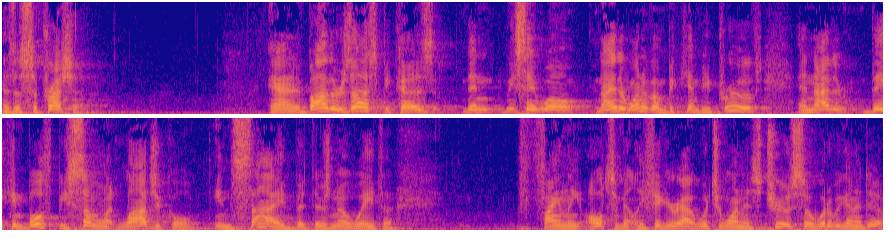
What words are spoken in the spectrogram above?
As a suppression. And it bothers us because then we say, well, neither one of them be- can be proved, and neither they can both be somewhat logical inside, but there's no way to finally ultimately figure out which one is true. So what are we going to do?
